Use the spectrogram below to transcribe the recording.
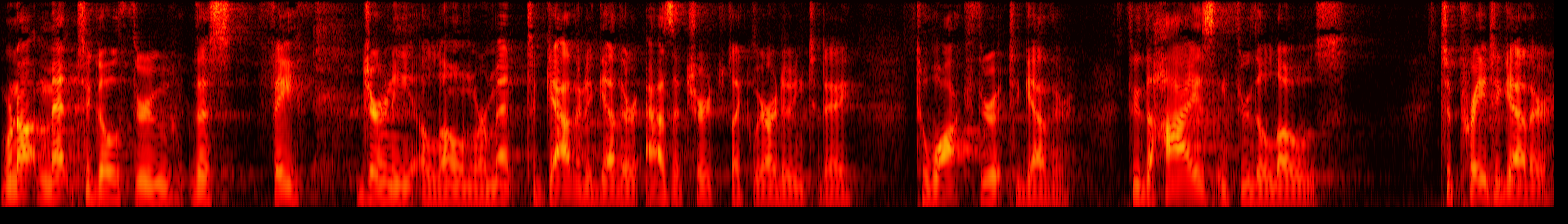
We're not meant to go through this faith journey alone. We're meant to gather together as a church like we are doing today, to walk through it together, through the highs and through the lows, to pray together,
